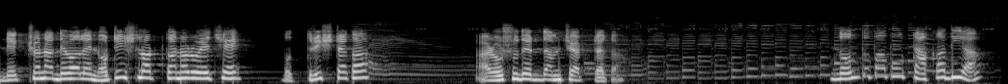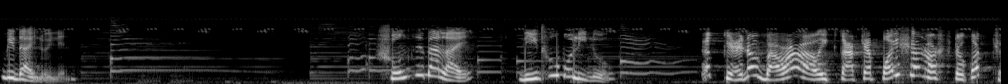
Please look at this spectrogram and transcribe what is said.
দেখছ না দেওয়ালে নোটিশ লটকানো রয়েছে? বত্রিশ টাকা। আর ওষুধের দাম চার টাকা। নন্দবাবু টাকা দিয়া বিদায় লইলেন। সন্ধেবেলায় নিধু বলিল কেন বাবা ওই কাঁচা পয়সা নষ্ট করছ?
